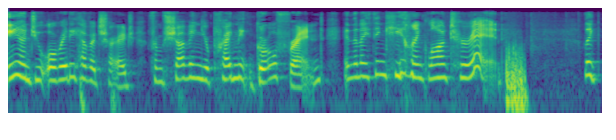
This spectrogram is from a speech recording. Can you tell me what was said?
and you already have a charge from shoving your pregnant girlfriend. And then I think he like locked her in. Like,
